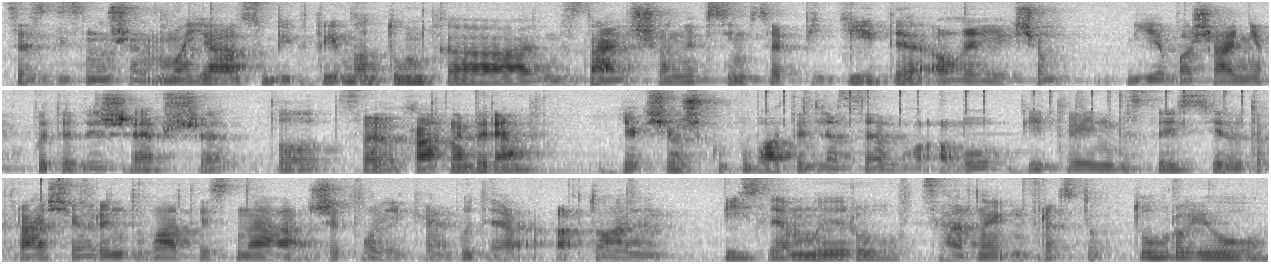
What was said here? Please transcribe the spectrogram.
Це, звісно ж, моя суб'єктивна думка. Не знаю, що не всім це підійде, але якщо є бажання купити дешевше, то це гарний варіант. Якщо ж купувати для себе або під інвестицію, то краще орієнтуватись на житло, яке буде актуальним після миру, з гарною інфраструктурою,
